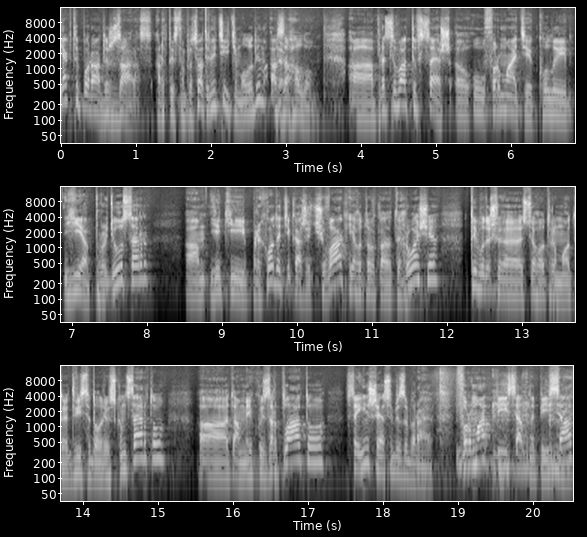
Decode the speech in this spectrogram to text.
як ти порадиш зараз артистам працювати не тільки молодим, а загалом? А, працювати все ж е, у форматі, коли є продюсер. а, Який приходить і каже: Чувак, я готовий вкладати гроші, ти будеш е, з цього отримувати 200 доларів з концерту, а, там якусь зарплату, все інше я собі забираю. Формат 50 на 50,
